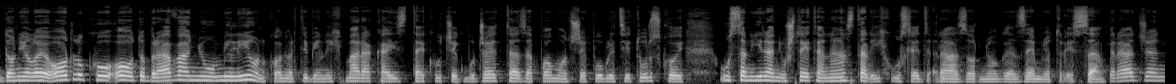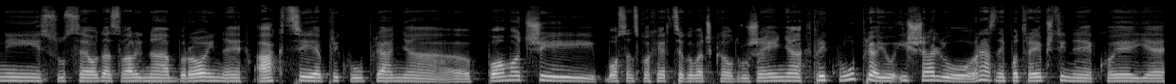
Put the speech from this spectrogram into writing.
donijelo je odluku o odobravanju milion konvertibilnih maraka iz tekućeg budžeta za pomoć Republici Turskoj u saniranju šteta nastalih uslijed usred razornog zemljotresa. Građani su se odazvali na brojne akcije prikupljanja e, pomoći. Bosansko-hercegovačka udruženja prikupljaju i šalju razne potrebštine koje je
